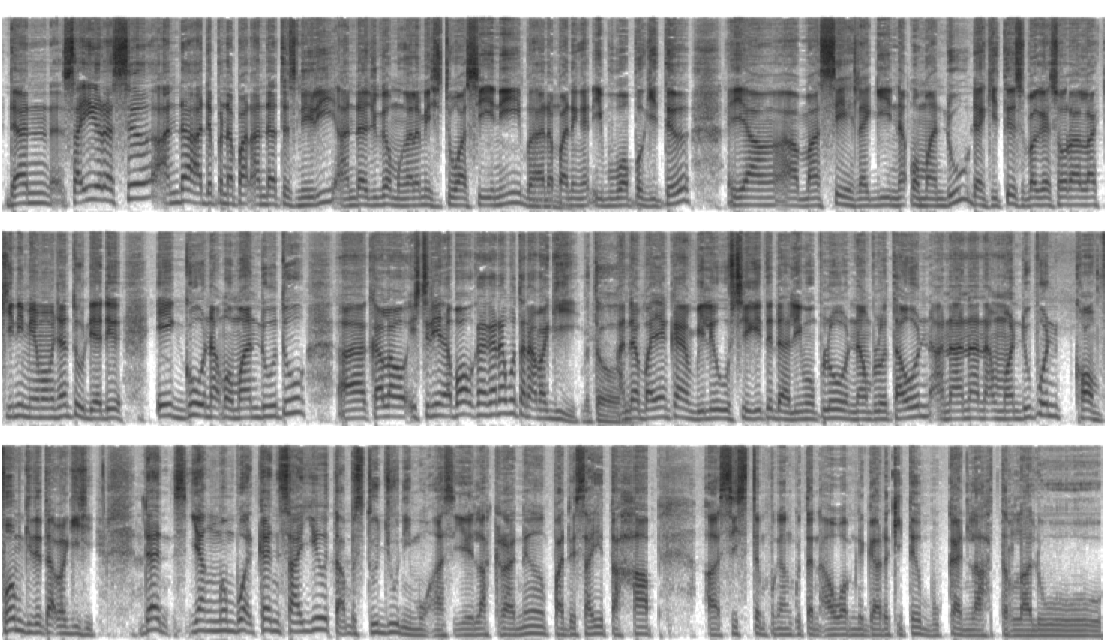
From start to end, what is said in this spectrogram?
dan saya rasa anda ada pendapat anda tersendiri. Anda juga mengalami situasi ini berhadapan hmm. dengan ibu bapa kita yang uh, masih lagi nak memandu dan kita sebagai seorang lelaki ni memang macam tu. Dia ada ego nak memandu tu uh, kalau isteri nak bawa kadang-kadang pun tak nak bagi. Betul. Anda bayangkan bila usia kita dah 50, 60 tahun anak-anak nak memandu pun confirm kita tak bagi. Dan yang membuatkan saya tak bersetuju ni Muaz ialah kerana pada saya tahap uh, sistem pengangkutan awam negara kita bukanlah terlalu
